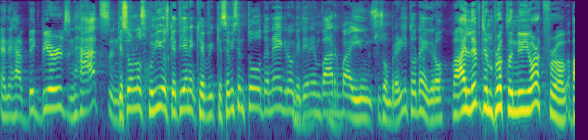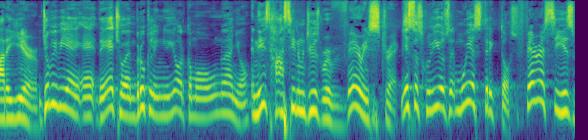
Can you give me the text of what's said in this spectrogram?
and they have big beards and hats. And que son los judíos que tienen que, que se visten todos de negro, que tienen barba y un- su sombrerito negro. Well, I lived in Brooklyn, New York for a- about a year. Yo viví, eh, de hecho, en Brooklyn, New York, como un año. And these Hasidim Jews were very strict. Y estos judíos muy estrictos. Pharisees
